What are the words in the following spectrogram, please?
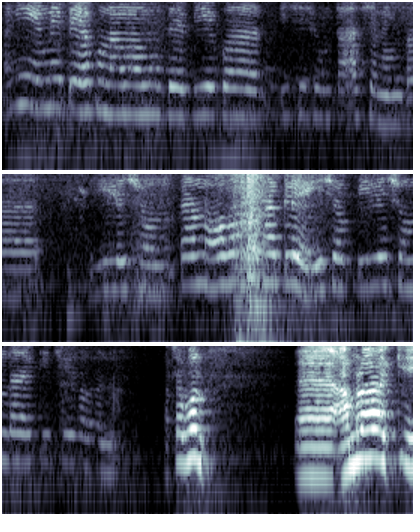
মানে এমনিতে এখন আমার মধ্যে বিয়ে করার ডিসিশনটা আসে নাই বা রিলেশন কারণ অভাবে থাকলে এইসব রিলেশন দ্বারা কিছুই হবে না। আচ্ছা বোন আমরা কি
